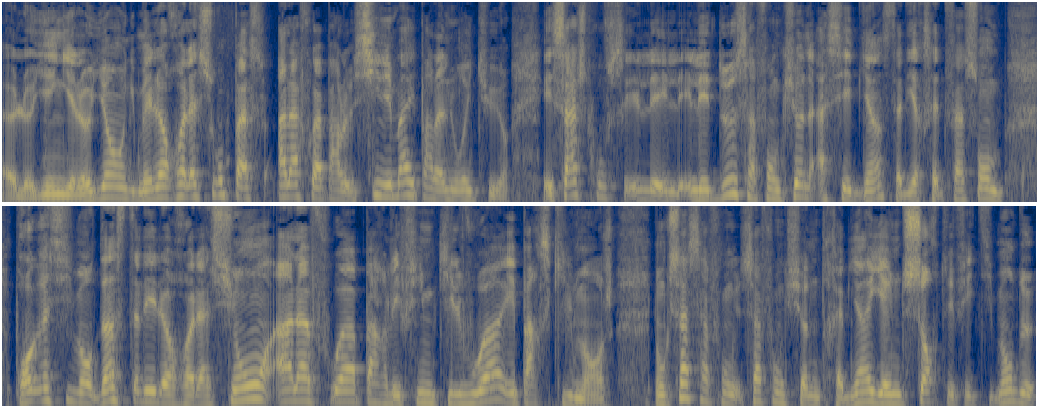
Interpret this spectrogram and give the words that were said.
le yin et le yang, mais leur relation passe à la fois par le cinéma et par la nourriture. Et ça, je trouve, les, les deux, ça fonctionne assez bien, c'est-à-dire cette façon progressivement d'installer leur relation, à la fois par les films qu'ils voient et par ce qu'ils mangent. Donc ça, ça, fon ça fonctionne très bien. Il y a une sorte, effectivement, de,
